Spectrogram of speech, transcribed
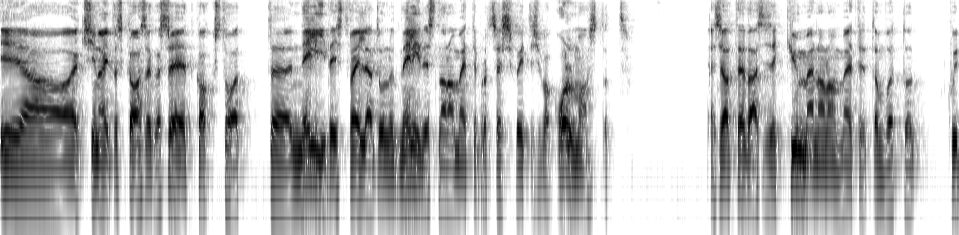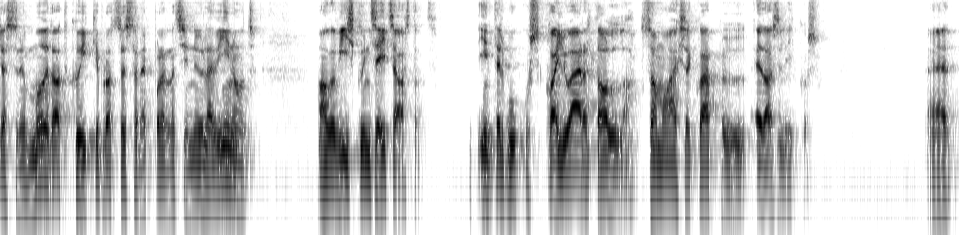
ja eks siin aitas kaasa ka see, et kaks tuhat neliteist välja tulnud neliteist nanomeetri protsess võttis juba kolm aastat ja sealt edasi see kümme nanomeetrit on võtnud, kuidas sa nüüd mõõdad, kõiki protsessoreid pole nad sinna üle viinud. aga viis kuni seitse aastat. Intel kukkus kalju äärelt alla samaaegselt kui Apple edasi liikus. et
